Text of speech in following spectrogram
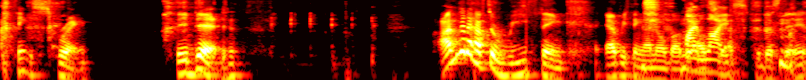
I think spring, they did. I'm gonna have to rethink everything I know about my life to this day,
